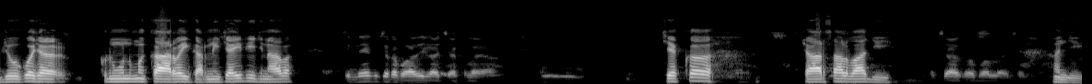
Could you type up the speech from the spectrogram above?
ਜੋ ਕੁਝ ਕਾਨੂੰਨ ਕਾਰਵਾਈ ਕਰਨੀ ਚਾਹੀਦੀ ਜਨਾਬ। ਕਿੰਨੇ ਕੁ ਚਿਰ ਬਾਅਦ ਜਿਹੜਾ ਚੈੱਕ ਲਾਇਆ? ਚੈੱਕ 4 ਸਾਲ ਬਾਅਦ ਜੀ। ਚਾਰ ਸਾਲ ਬਾਅਦ ਲਾਇਆ? ਹਾਂਜੀ।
